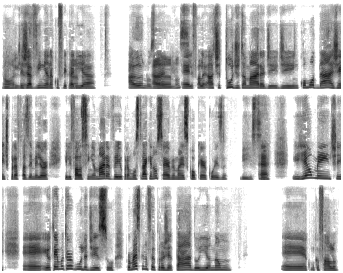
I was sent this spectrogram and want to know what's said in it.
Olha que já vinha na confeitaria há anos, há né? anos. É, ele fala a atitude da Mara de, de incomodar a gente para fazer melhor. Ele fala assim: a Mara veio para mostrar que não serve mais qualquer coisa. Isso. É. E realmente, é, eu tenho muito orgulho disso. Por mais que não foi projetado e eu não. é, como que eu falo?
